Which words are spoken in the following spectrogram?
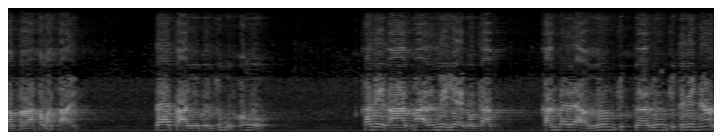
ลักษณะเขาว่าตาย แต่ตายนี่เป็นสมุดของโลกคดีตาฆ่านั้นไม่แยกออกจากกันไปแล้ว เรื่องคิดเรื่องคิดวิญญาณ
